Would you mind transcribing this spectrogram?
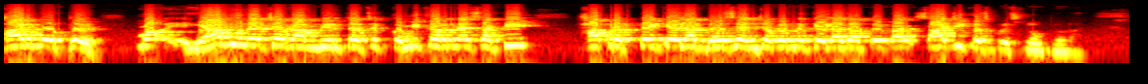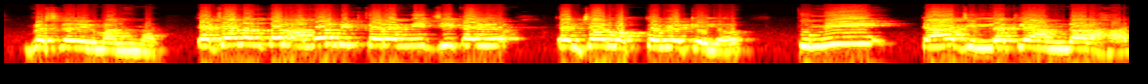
फार मोठं आहे. मग या गुन्ह्याच्या गांभीर्याचे कमी करण्यासाठी हा प्रत्यय केला धस यांच्याकडनं केला जातोय का? साहजिकच प्रश्न उठवणार. प्रश्न निर्माण होणार. त्याच्यानंतर अमोल मिटकर यांनी जी काही त्यांच्यावर वक्तव्य केलं तुम्ही त्या जिल्ह्यातले आमदार आहात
